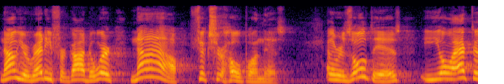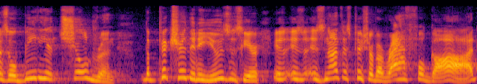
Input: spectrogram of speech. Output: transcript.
Now you're ready for God to work. Now fix your hope on this. And the result is you'll act as obedient children. The picture that he uses here is, is, is not this picture of a wrathful God,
